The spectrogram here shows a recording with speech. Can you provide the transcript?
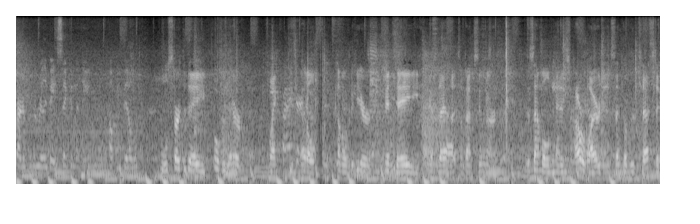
started with a really basic and then they help you build. We'll start the day over there, blank piece of metal, come over to here, midday, if that, sometimes sooner, assembled, and it's power wired and it's sent over to testing.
